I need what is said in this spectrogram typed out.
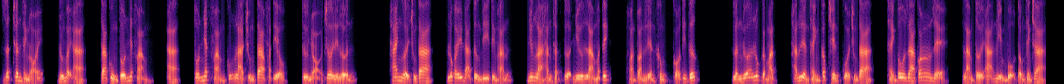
rất chân thành nói, đúng vậy à ta cùng tôn nhất phạm à tôn nhất phạm cũng là chúng ta phát tiểu, từ nhỏ chơi đến lớn. Hai người chúng ta, lúc ấy đã từng đi tìm hắn, nhưng là hắn thật tựa như là mất tích, hoàn toàn liền không có tin tức. Lần nữa lúc gặp mặt, hắn liền thành cấp trên của chúng ta, thành tô ra con rể, làm tới ạ nỉm bộ tổng thanh tra.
